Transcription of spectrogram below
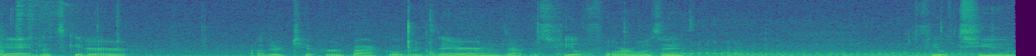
Okay, let's get our other tipper back over there. That was field four, was it? Field two.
